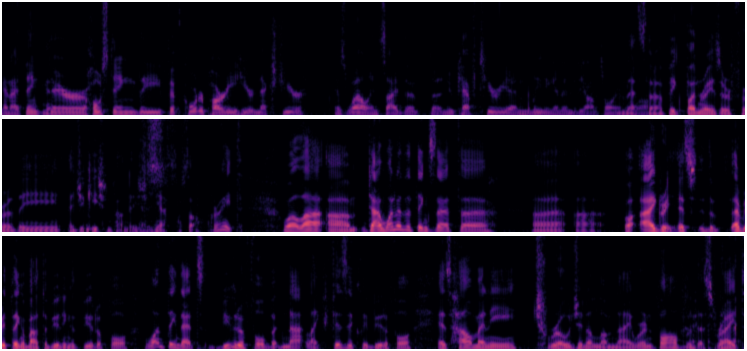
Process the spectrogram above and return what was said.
And I think they're hosting the fifth quarter party here next year as well inside the, the new cafeteria and leading it into the auditorium. and that's well. the big fundraiser for the Education Foundation. Yes. Yes, so great. Well, uh, um, John, one of the things that uh, uh, uh, well, I agree. It's the, everything about the building is beautiful. One thing that's beautiful but not like physically beautiful is how many Trojan alumni were involved with this, right?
